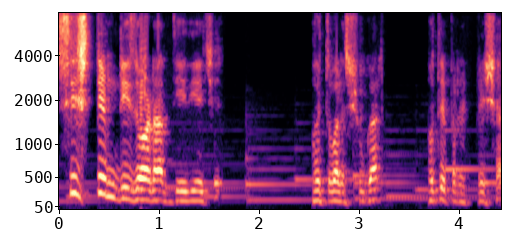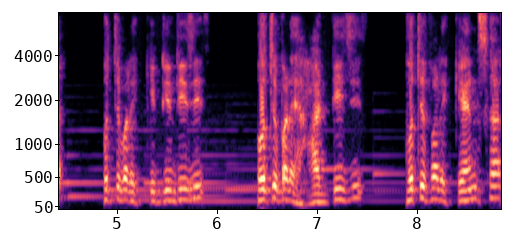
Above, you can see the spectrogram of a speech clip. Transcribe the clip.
সিস্টেম ডিসঅর্ডার দিয়ে দিয়েছে। হতে পারে সুগার হতে পারে প্রেশার হতে পারে কিডনি ডিজিজ হতে পারে হার্ট ডিজিজ হতে পারে ক্যান্সার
